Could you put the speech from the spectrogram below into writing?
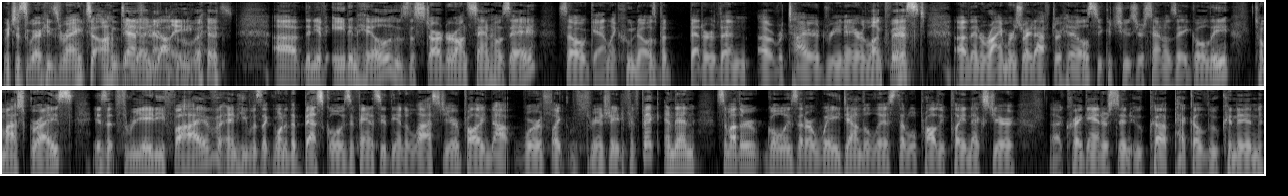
which is where he's ranked on the uh, Yahoo list. Uh, then you have Adin Hill, who's the starter on San Jose. So again, like who knows, but better than a retired Rinne or Lundqvist. Uh, then Reimer's right after Hill, so you could choose your San Jose goalie. Thomas Greiss is at 385, and he was like one of the best goalies in fantasy at the end of last year. Probably not worth like 385th pick. And then some other goalies that are way down the list that will probably play next year. Uh, Craig Anderson, Ukko-Pekka Luukkonen.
